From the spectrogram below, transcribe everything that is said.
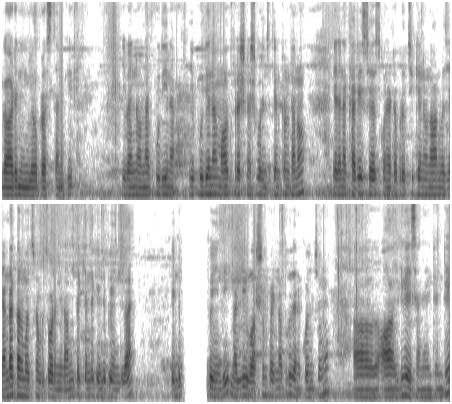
గార్డెనింగ్లో ప్రస్తుతానికి ఇవన్నీ ఉన్నాయి. పుదీనా. ఈ పుదీనా మౌత్ ఫ్రెష్నెస్ గురించి తింటుంటాను. ఏదైనా కర్రీస్ చేసుకునేటప్పుడు చికెన్ నాన్ వెజ్ ఎండాకాలం వచ్చినప్పుడు చూడండి ఇదంతా కిందకి ఎండిపోయింది ఇలా. ఎండిపోయింది. మళ్ళీ వర్షం పడినప్పుడు దానికి కొంచెం ఆ, ఇది వేసాను. ఏంటంటే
